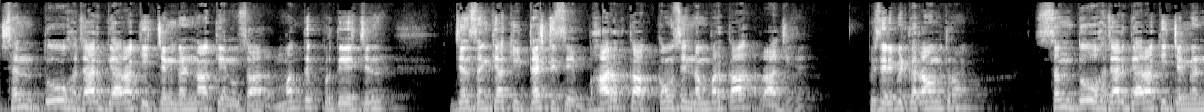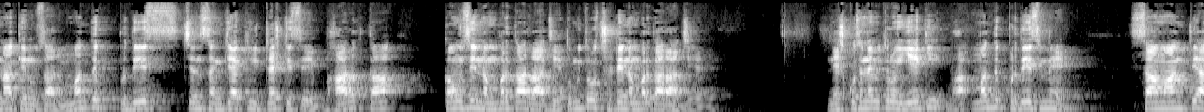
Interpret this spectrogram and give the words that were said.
सन 2011 की जनगणना के अनुसार मध्य प्रदेश जन, जनसंख्या की दृष्टि से भारत का कौन से नंबर का राज्य है? फिर से रिपीट कर रहा हूँ मित्रों। सन 2011 की जनगणना के अनुसार मध्य प्रदेश जनसंख्या की दृष्टि से भारत का कौन से नंबर का राज्य है? तो मित्रों, छठे नंबर का राज्य है। नेक्स्ट क्वेश्चन है मित्रों ये कि मध्य प्रदेश में सामान्यतया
